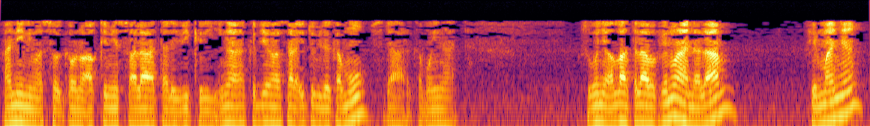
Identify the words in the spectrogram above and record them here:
Ini maksud kau nak aqimi salat ali zikri. Ingat kerja salat itu bila kamu sedar, kamu ingat. Sungguhnya Allah telah berfirman dalam firman-Nya,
